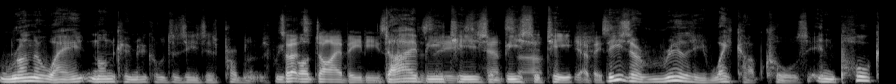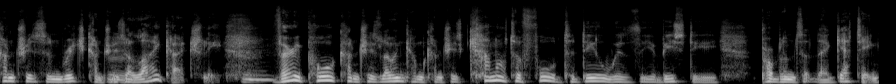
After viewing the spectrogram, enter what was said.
runaway non-communicable diseases problems. We've so that's diabetes, diabetes, disease, obesity. Yeah, obesity. These are really wake-up calls in poor countries and rich countries mm. alike. Actually, mm. very poor countries, low-income countries, cannot afford to deal with the obesity problems that they're getting.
